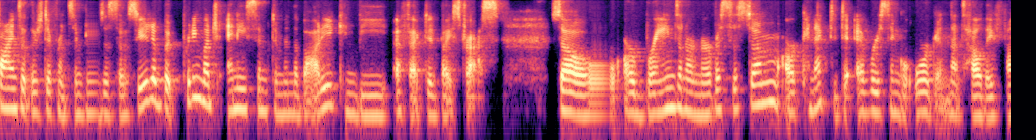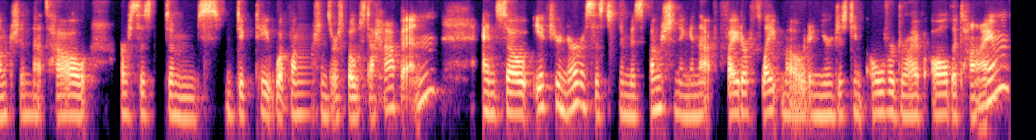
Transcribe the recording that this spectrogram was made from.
finds that there's different symptoms associated but pretty much any symptom in the body can be affected by stress so our brains and our nervous system are connected to every single organ. That's how they function. That's how our systems dictate what functions are supposed to happen. And so if your nervous system is functioning in that fight or flight mode and you're just in overdrive all the time,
